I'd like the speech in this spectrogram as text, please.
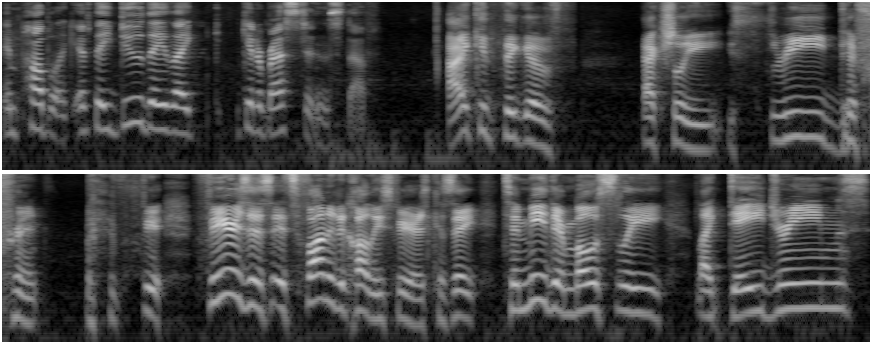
in public. If they do, they like get arrested and stuff. I can think of actually three different fear. fears. Is it's funny to call these fears because they to me they're mostly like daydreams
